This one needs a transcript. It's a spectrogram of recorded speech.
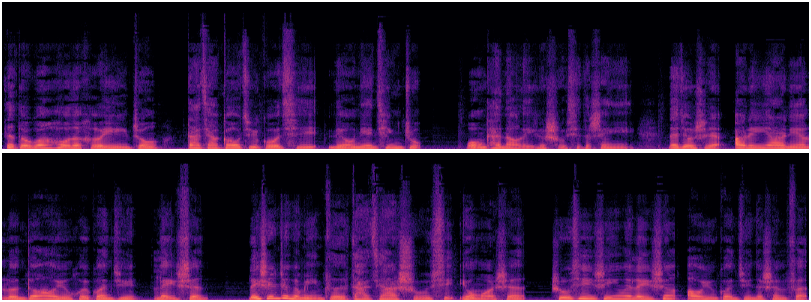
在夺冠后的合影中，大家高举国旗留念庆祝。我们看到了一个熟悉的身影，那就是2012年伦敦奥运会冠军雷申。雷申这个名字大家熟悉又陌生，熟悉是因为雷申奥运冠军的身份，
